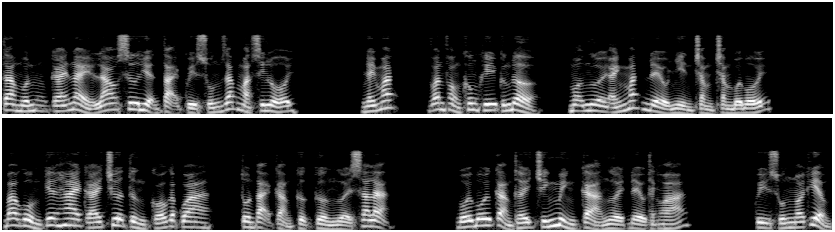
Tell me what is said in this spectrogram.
ta muốn cái này lão sư hiện tại quỳ xuống giáp mặt xin lỗi. Nháy mắt, văn phòng không khí cứng đờ, mọi người ánh mắt đều nhìn chằm chằm bối bối. Bao gồm kia hai cái chưa từng có gặp qua, tồn tại cảm cực cường người xa lạ. Bối bối cảm thấy chính mình cả người đều thạch hóa. Quỳ xuống nói khiểm.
